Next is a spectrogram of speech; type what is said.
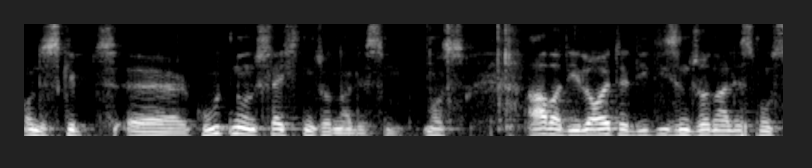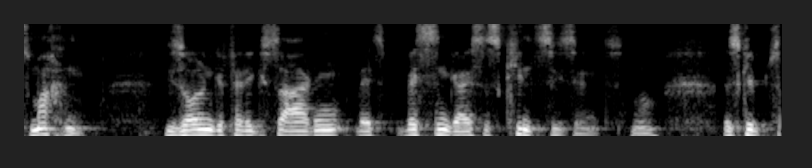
und es gibt äh, guten und schlechten Journalismus. Aber die Leute, die diesen Journalismus machen, die sollen gefälligst sagen, wessen Geistes Kind sie sind. Ne? Es gibt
